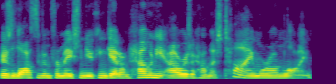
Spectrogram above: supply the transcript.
There's lots of information you can get on how many hours or how much time we're online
